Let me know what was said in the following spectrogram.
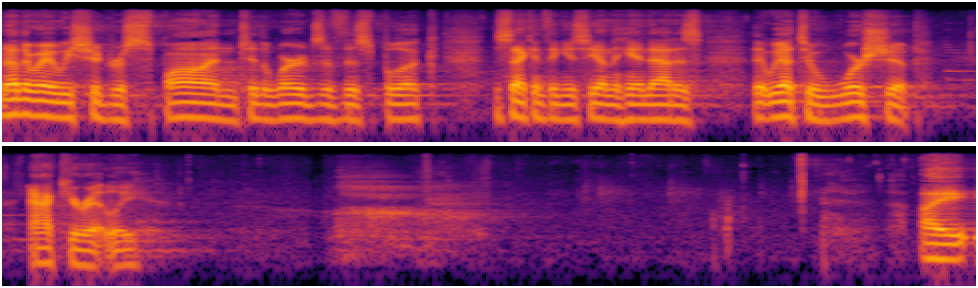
Another way we should respond to the words of this book, the second thing you see on the handout is that we ought to worship accurately. I,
